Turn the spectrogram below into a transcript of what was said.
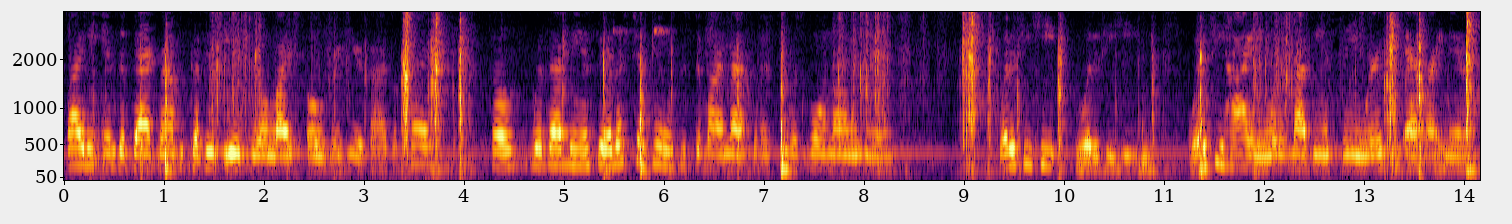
fighting in the background because it is real life over here, guys, okay? So, with that being said, let's check in with this divine masculine and see what's going on with him. What is he he what is he heating? What is he hiding? What is not being seen? Where is he at right now?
